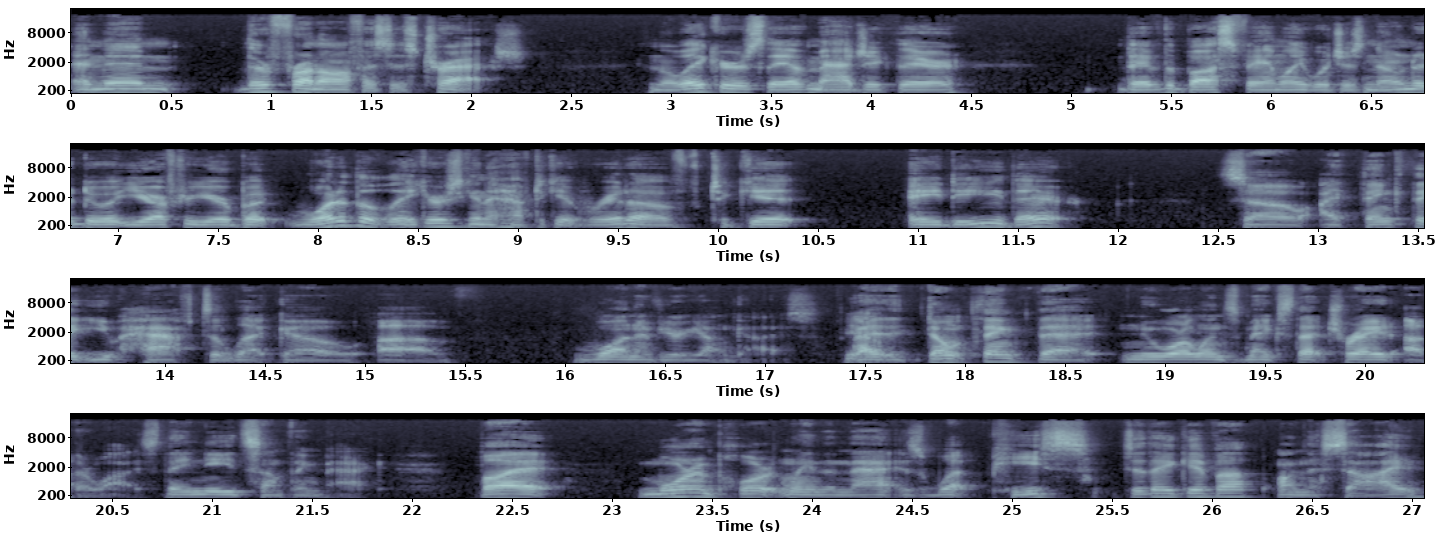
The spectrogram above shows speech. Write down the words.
And then their front office is trash. And the Lakers, they have Magic there. They have the Buss family, which is known to do it year after year. But what are the Lakers going to have to get rid of to get AD there? So I think that you have to let go of one of your young guys. Yeah. I don't think that New Orleans makes that trade otherwise. They need something back. But more importantly than that is what piece do they give up on the side?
